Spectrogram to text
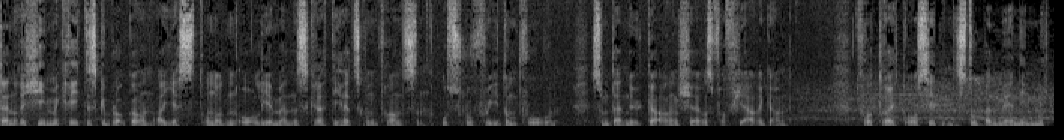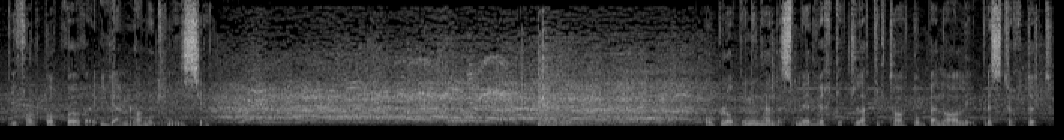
Den regimekritiske bloggeren er gjest under den årlige menneskerettighetskonferansen Oslo Freedom Forum, som denne uka arrangeres for fjerde gang. For et drøyt år siden sto Ben-Meni midt i folkeopprøret i hjemlandet Tunisia. Og bloggingen hennes medvirket til at diktator Ben Ali ble styrtet,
